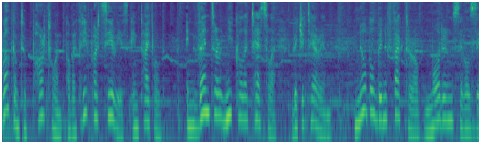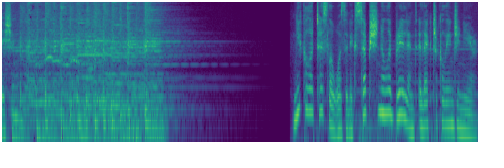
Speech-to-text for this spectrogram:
Welcome to part one of a three part series entitled Inventor Nikola Tesla, Vegetarian, Noble Benefactor of Modern Civilization. Nikola Tesla was an exceptionally brilliant electrical engineer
